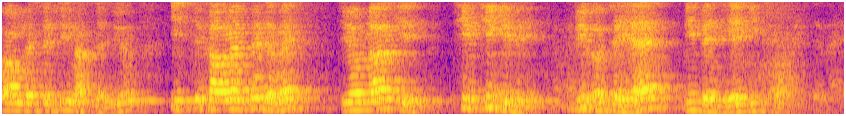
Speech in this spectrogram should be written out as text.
İmam Nesefi naklediyor. İstikamet ne demek? Diyorlar ki tilki gibi bir öteye bir beriye gitmemek demek.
